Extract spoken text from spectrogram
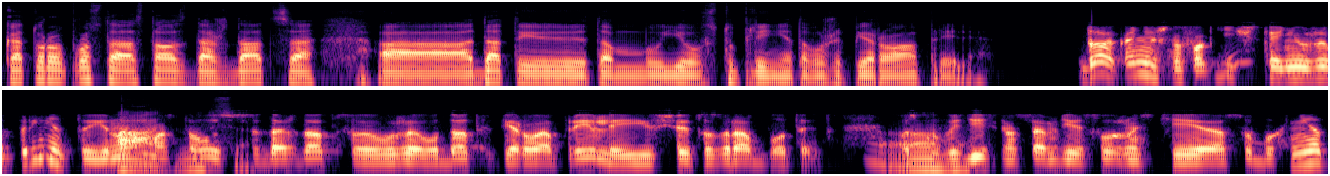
которого просто осталось дождаться а, даты там, его вступления того же 1 апреля? Да, конечно, фактически они уже приняты, и нам а, ну осталось ну дождаться уже вот даты 1 апреля, и все это заработает. Поскольку ага. здесь на самом деле сложностей особых нет.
